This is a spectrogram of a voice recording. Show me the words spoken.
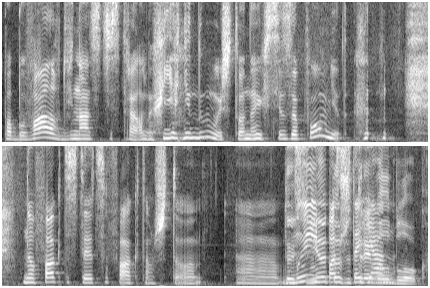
побывала в 12 странах. Я не думаю, что она их все запомнит, но факт остается фактом, что э, То есть у нее постоянно... тоже travel блог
